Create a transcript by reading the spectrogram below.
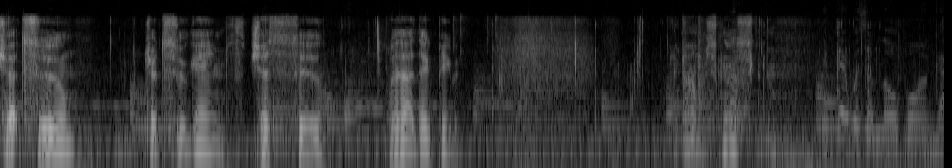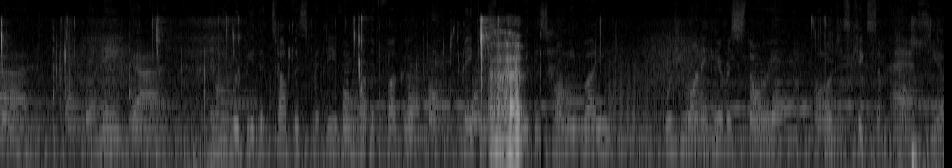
Jutsu. Jutsu games. Jutsu. Look at that dick pic. I'm just gonna. If there was a lowborn guy named God, and he would be the toughest medieval motherfucker, making Alright. Uh, with his homie buddy, would you want to hear his story? Or just kick some ass, yo?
